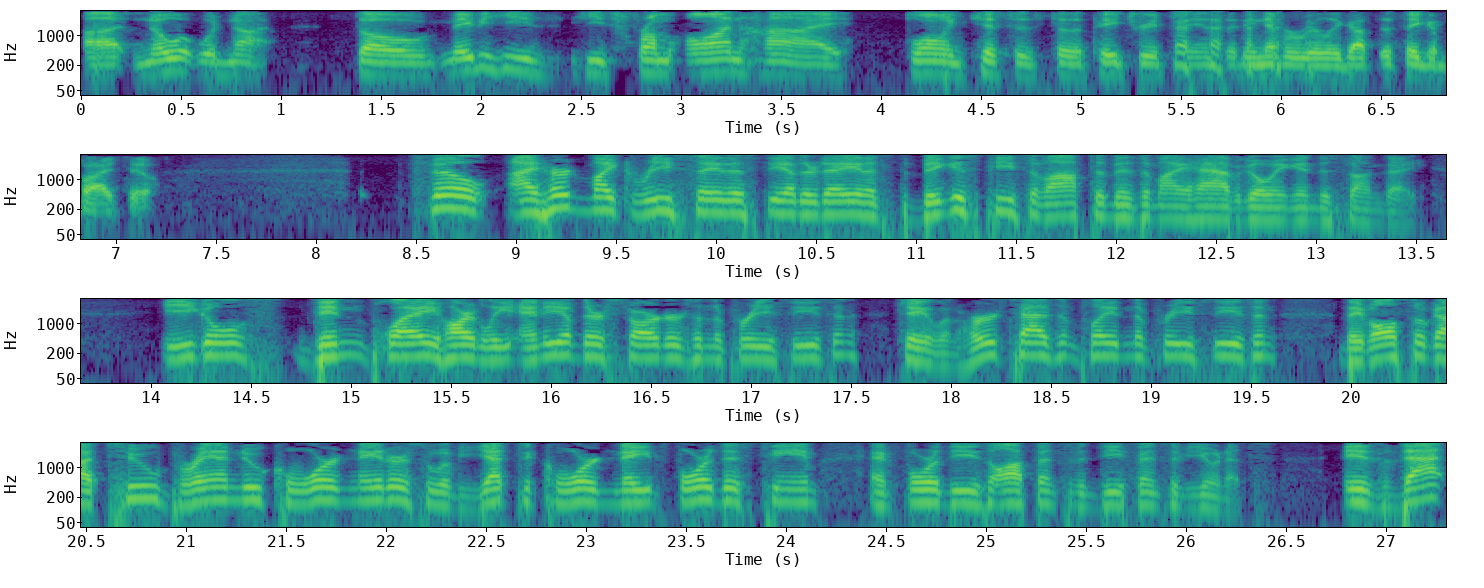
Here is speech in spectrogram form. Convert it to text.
Uh, no, it would not. So maybe he's he's from on high, blowing kisses to the Patriots fans that he never really got to say goodbye to. Phil, I heard Mike Reiss say this the other day, and it's the biggest piece of optimism I have going into Sunday. Eagles didn't play hardly any of their starters in the preseason. Jalen Hurts hasn't played in the preseason. They've also got two brand new coordinators who have yet to coordinate for this team and for these offensive and defensive units. Is that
